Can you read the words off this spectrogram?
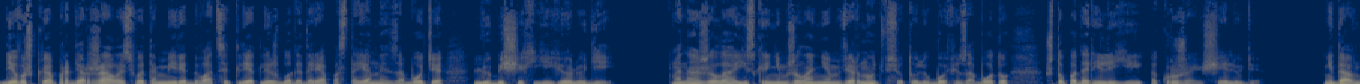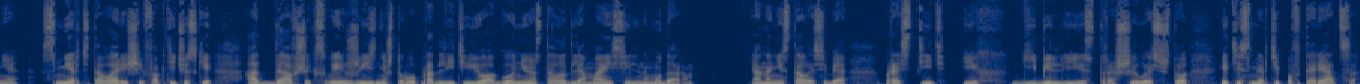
Девушка продержалась в этом мире 20 лет лишь благодаря постоянной заботе любящих ее людей. Она жила искренним желанием вернуть всю ту любовь и заботу, что подарили ей окружающие люди. Недавняя смерть товарищей, фактически отдавших свои жизни, чтобы продлить ее агонию, стала для Майи сильным ударом. Она не стала себя простить их гибель и страшилась, что эти смерти повторятся,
